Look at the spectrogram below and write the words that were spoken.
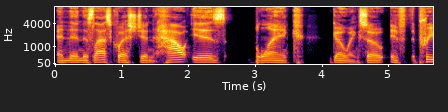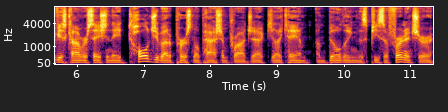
And then this last question, how is blank going? So if the previous conversation they told you about a personal passion project, you're like, hey, I'm I'm building this piece of furniture.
